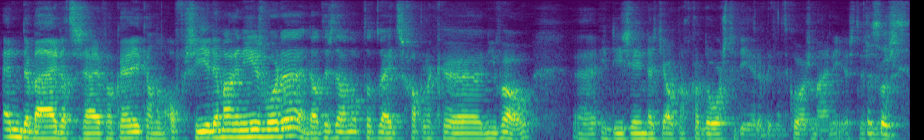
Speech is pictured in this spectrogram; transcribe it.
En daarbij dat ze zeiden van oké, okay, je kan een officier der mariniers worden. En dat is dan op dat wetenschappelijke niveau. in die zin dat je ook nog kan doorstuderen binnen het Corps Mariniers. Dus Precies. het was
